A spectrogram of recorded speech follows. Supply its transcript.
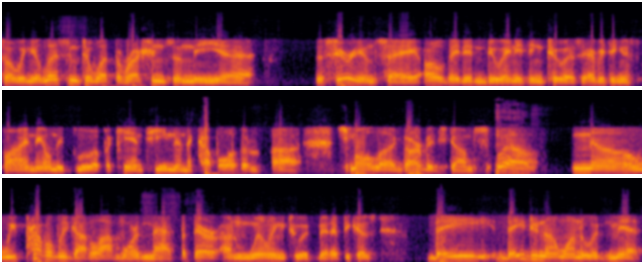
so when you listen to what the Russians and the uh, the Syrians say, oh, they didn't do anything to us. Everything is fine. They only blew up a canteen and a couple other uh, small uh, garbage dumps. Well, no, we probably got a lot more than that, but they're unwilling to admit it because they they do not want to admit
